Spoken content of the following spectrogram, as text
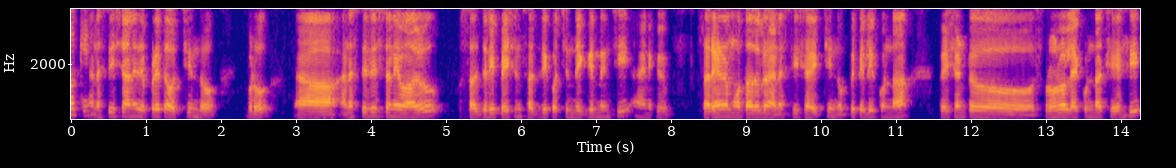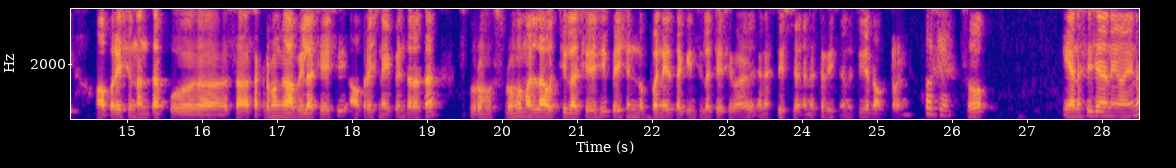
ఓకే. అనస్థిషియా అనేది ఎప్పుడైతే వచ్చిందో ఇప్పుడు అనస్థిటిస్ట్ అనేవారు సర్జరీ పేషెంట్ సర్జరీకి వచ్చిన దగ్గర నుంచి ఆయనకి సరైన మోతాదులో అనస్థిషియా ఇచ్చి నొప్పి తెలియకుండా పేషెంట్ స్పృహలో లేకుండా చేసి ఆపరేషన్ అంతా సక్రమంగా అవేలా చేసి ఆపరేషన్ అయిపోయిన తర్వాత స్పృహ స్పృహ మళ్ళా వచ్చేలా చేసి పేషెంట్ నొప్పి అనేది తగ్గించేలా చేసేవాడు అనస్థిషియా అనస్థిషియా డాక్టర్ అండి. ఓకే. సో ఈ అనస్థిషియా అనే ఆయన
